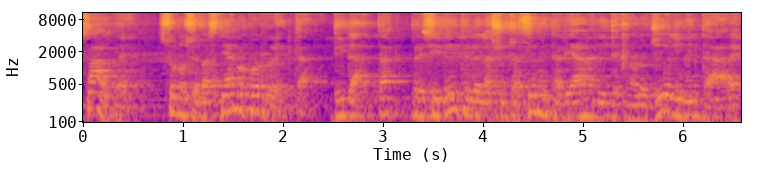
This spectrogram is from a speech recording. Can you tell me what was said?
Salve, sono Sebastiano Porretta, didatta, presidente dell'Associazione Italiana di Tecnologia Alimentare,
